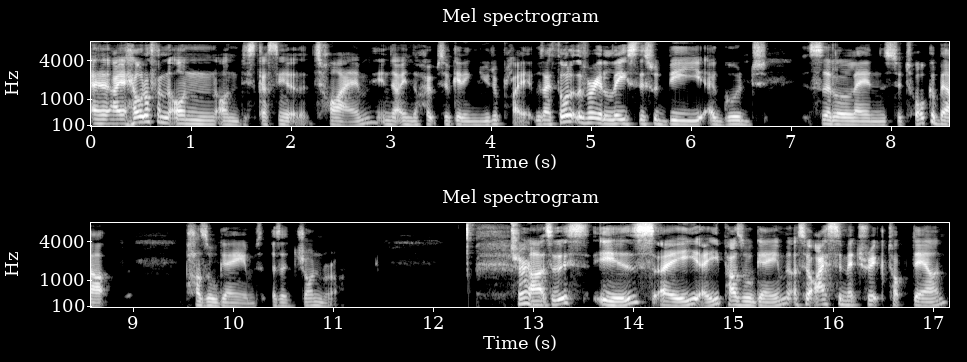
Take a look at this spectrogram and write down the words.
And I held off on, on, on discussing it at the time in the, in the hopes of getting you to play it because I thought at the very least this would be a good sort of lens to talk about puzzle games as a genre. Sure. Uh, so this is a, a puzzle game. So isometric, top down.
